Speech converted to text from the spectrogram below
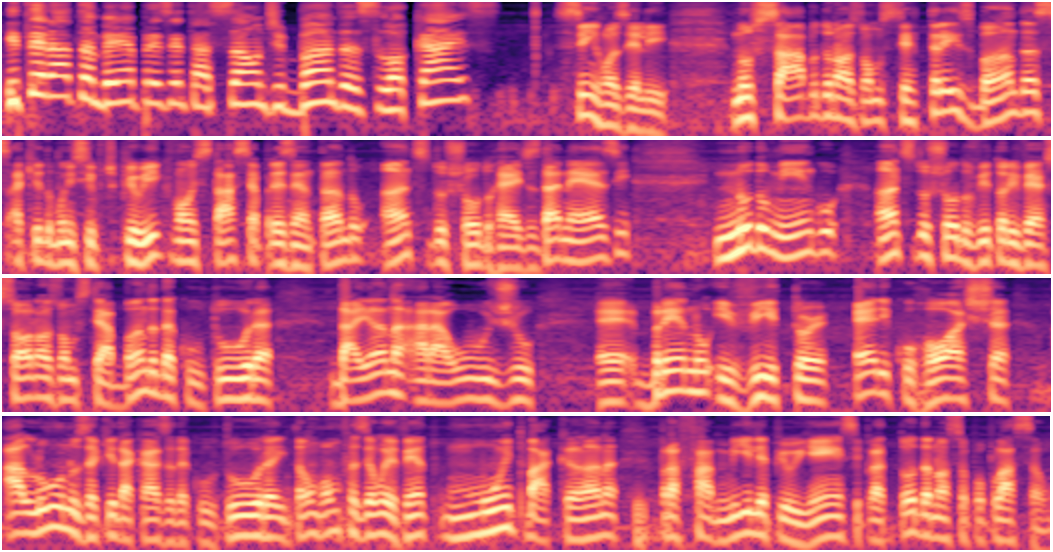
E terá também apresentação de bandas locais? Sim, Roseli. No sábado nós vamos ter três bandas aqui do município de Piuí que vão estar se apresentando antes do show do Regis Danese. No domingo, antes do show do Vitor Iversol, nós vamos ter a Banda da Cultura, Dayana Araújo, é, Breno e Vitor, Érico Rocha, alunos aqui da Casa da Cultura. Então vamos fazer um evento muito bacana para a família piuiense, para toda a nossa população.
